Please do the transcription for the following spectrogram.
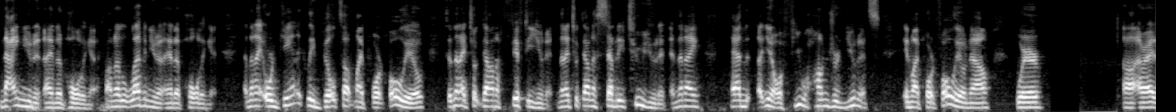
nine unit and I ended up holding it. I found an 11 unit and I ended up holding it. And then I organically built up my portfolio. So then I took down a 50 unit, and then I took down a 72 unit, and then I had uh, you know a few hundred units in my portfolio now, where uh, all right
